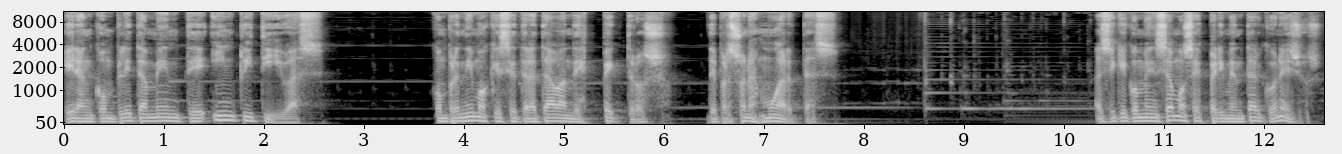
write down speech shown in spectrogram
eran completamente intuitivas. Comprendimos que se trataban de espectros, de personas muertas. Así que comenzamos a experimentar con ellos.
